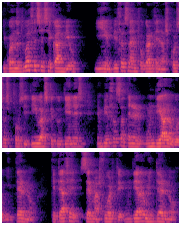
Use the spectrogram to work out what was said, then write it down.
Y cuando tú haces ese cambio y empiezas a enfocarte en las cosas positivas que tú tienes, empiezas a tener un diálogo interno que te hace ser más fuerte, un diálogo interno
